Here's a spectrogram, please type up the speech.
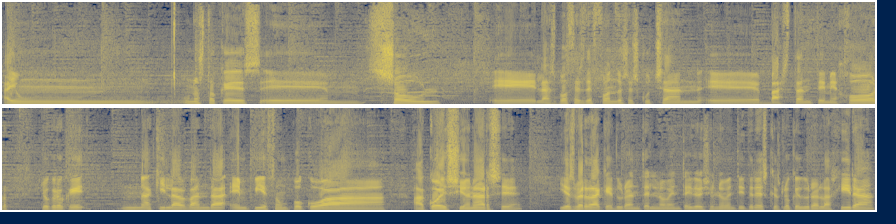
hay un, unos toques eh, soul. Eh, las voces de fondo se escuchan eh, bastante mejor. Yo creo que mm, aquí la banda empieza un poco a, cohesionarse. Y es verdad que durante el 92 y el 93, que es lo que dura la gira,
